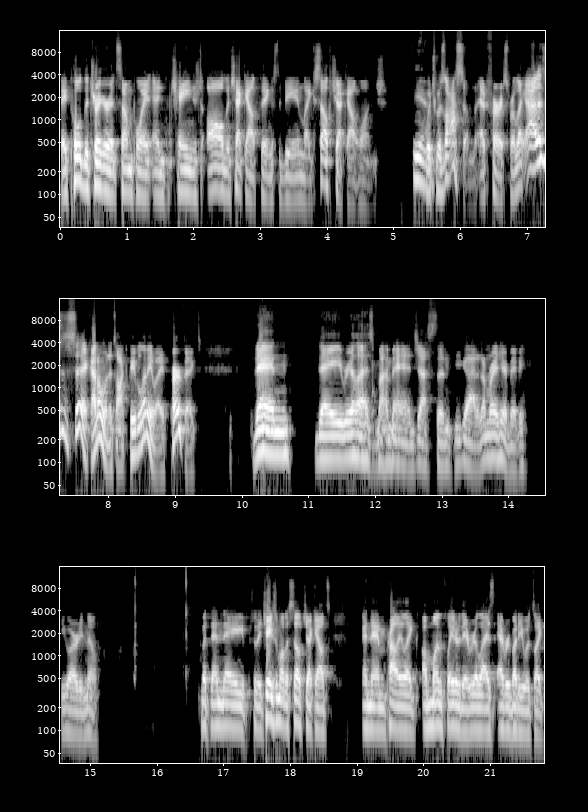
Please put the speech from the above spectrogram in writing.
they pulled the trigger at some point and changed all the checkout things to being like self-checkout ones. Yeah. which was awesome at first. We're like, ah, this is sick. I don't want to talk to people anyway. Perfect. Then they realized, my man, Justin, you got it. I'm right here, baby. You already know. But then they, so they changed them all to self checkouts. And then probably like a month later, they realized everybody was like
